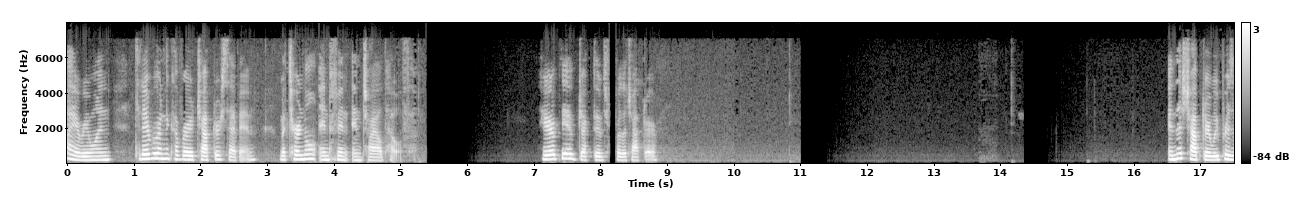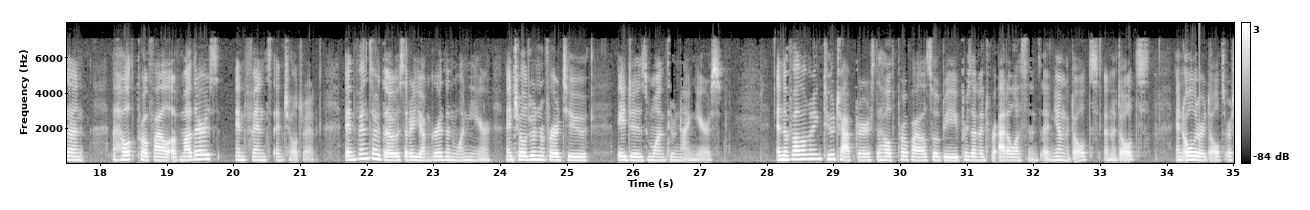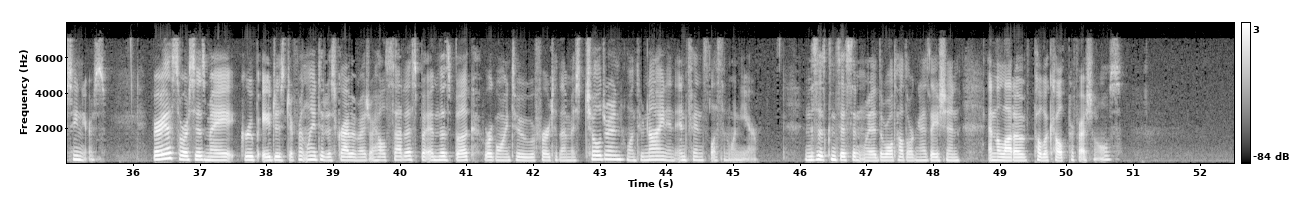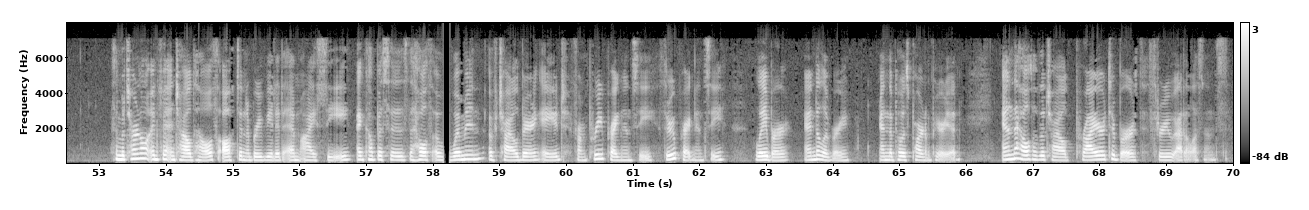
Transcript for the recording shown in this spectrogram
Hi everyone. Today we're going to cover Chapter 7, Maternal, Infant, and Child Health. Here are the objectives for the chapter. In this chapter, we present a health profile of mothers, infants, and children. Infants are those that are younger than one year, and children refer to ages 1 through 9 years. In the following two chapters, the health profiles will be presented for adolescents and young adults, and adults, and older adults or seniors. Various sources may group ages differently to describe and measure health status, but in this book, we're going to refer to them as children 1 through 9 and infants less than 1 year. And this is consistent with the World Health Organization and a lot of public health professionals. So maternal, infant, and child health, often abbreviated MIC, encompasses the health of women of childbearing age from pre-pregnancy through pregnancy, labor and delivery, and the postpartum period, and the health of the child prior to birth through adolescence.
